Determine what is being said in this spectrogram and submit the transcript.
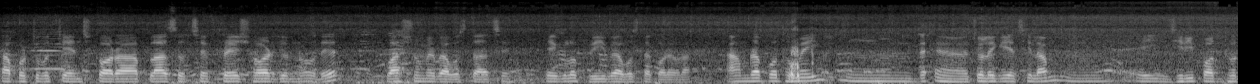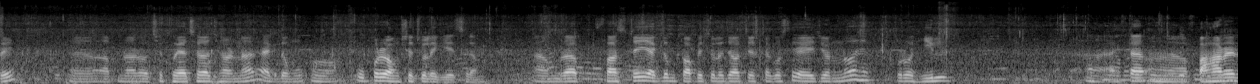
কাপড় চোপড় চেঞ্জ করা প্লাস হচ্ছে ফ্রেশ হওয়ার জন্য ওদের ওয়াশরুমের ব্যবস্থা আছে। এগুলো ফ্রি ব্যবস্থা করে ওরা। আমরা প্রথমেই চলে গিয়েছিলাম এই ঝিরি পথ ধরে আপনার হচ্ছে খোয়াছড়া ঝর্নার একদম উপরের অংশে চলে গিয়েছিলাম। আমরা ফার্স্টেই একদম টপে চলে যাওয়ার চেষ্টা করছি। এই জন্য পুরো হিল একটা পাহাড়ের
